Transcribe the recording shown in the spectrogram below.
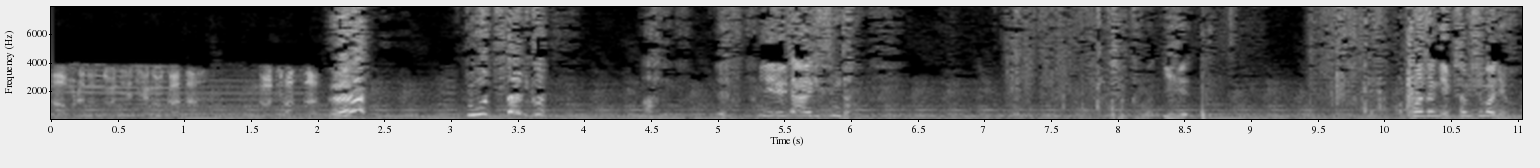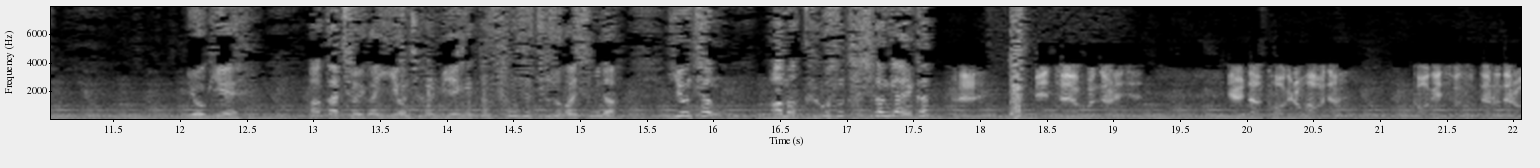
아무래도 눈치챈 것 같다 놓쳤어 에? 놓치다니까! 아, 예, 예, 일단 알겠습니다. 잠깐만, 이게. 과장님, 잠시만요. 여기에 아까 저희가 이현창을 미행했던 상세 주소가 있습니다. 이현창 아마 그곳으로 다시 간 게 아닐까? 그래 민차야 본전이지 일단 거기로 가보자 거기 수습되는 대로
